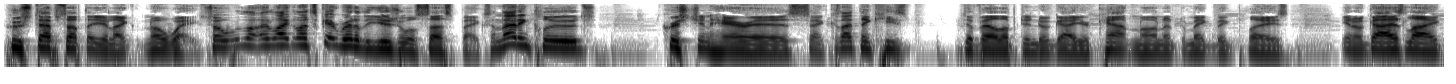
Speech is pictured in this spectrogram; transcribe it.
who steps up that you're like no way. So like let's get rid of the usual suspects, and that includes Christian Harris because I think he's developed into a guy you're counting on it to make big plays. You know, guys like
